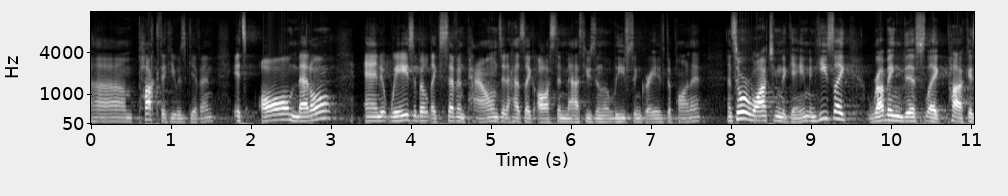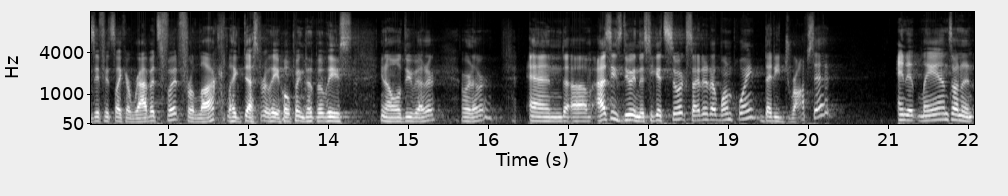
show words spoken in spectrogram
um, puck that he was given. It's all metal, and it weighs about like seven pounds, and it has like Auston Matthews and the Leafs engraved upon it. And so we're watching the game, and he's like rubbing this like puck as if it's like a rabbit's foot for luck, like desperately hoping that the Leafs, you know, will do better or whatever. And um, as he's doing this, he gets so excited at one point that he drops it, and it lands on an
